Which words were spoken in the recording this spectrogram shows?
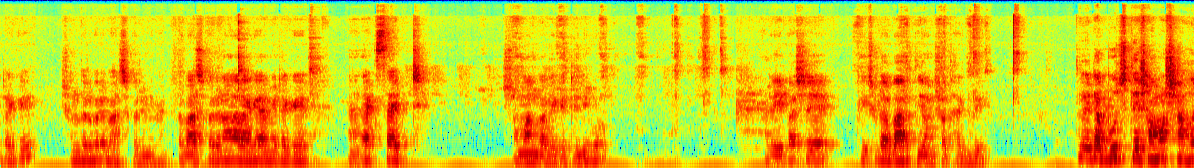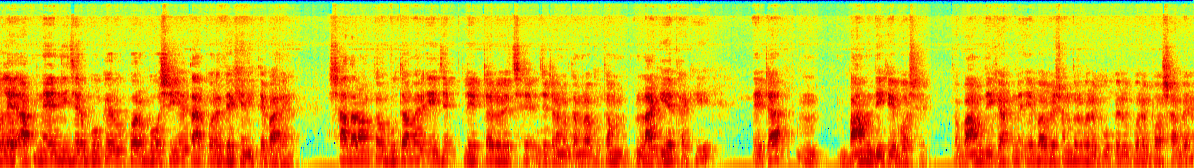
এটাকে সুন্দর করে ভাঁজ করে নেবেন। তো ভাঁজ করে নেওয়ার আগে আমি এটাকে এক সাইড সমানভাবে কেটে নিব। আর এই পাশে কিছুটা বাড়তি অংশ থাকবে। তো এটা বুঝতে সমস্যা হলে আপনি নিজের বুকের উপর বসিয়ে তারপরে দেখে নিতে পারেন। সাধারণত বুতামের এই যে প্লেটটা রয়েছে, যেটার মধ্যে আমরা বুতাম লাগিয়ে থাকি, এটা বাম দিকে বসে। তো বাম দিকে আপনি এভাবে সুন্দর করে বুকের উপরে বসাবেন।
